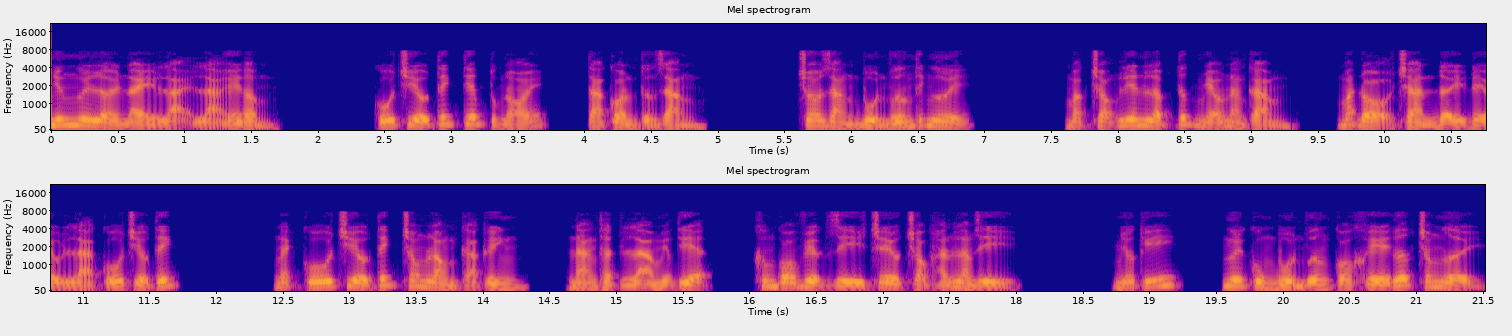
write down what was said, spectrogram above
Nhưng ngươi lời này lại là hế ẩm. Cố triều tích tiếp tục nói, ta còn tưởng rằng, cho rằng bổn vương thích ngươi. Mặc trọng liên lập tức méo nàng cằm, mắt đỏ tràn đầy đều là cố triều tích. Ngạch cố triều tích trong lòng cả kinh, nàng thật là miệng tiện, không có việc gì trêu chọc hắn làm gì. Nhớ kỹ, ngươi cùng bổn vương có khế ước trong người,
